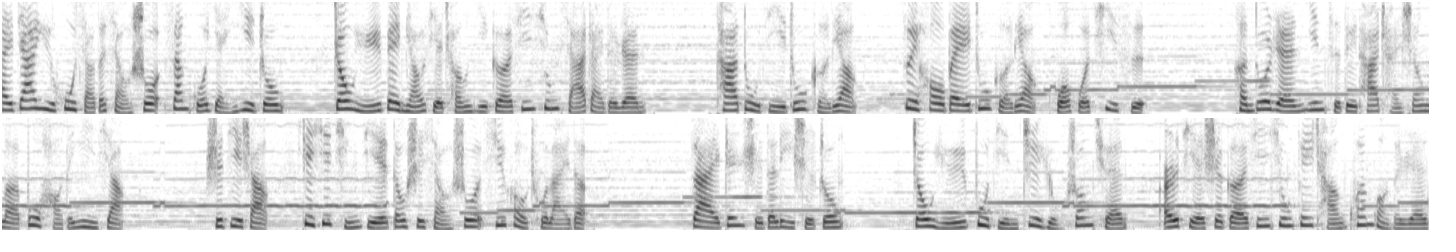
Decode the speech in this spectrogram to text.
在家喻户晓的小说《三国演义》中，周瑜被描写成一个心胸狭窄的人，他妒忌诸葛亮，最后被诸葛亮活活气死。很多人因此对他产生了不好的印象。实际上，这些情节都是小说虚构出来的。在真实的历史中，周瑜不仅智勇双全，而且是个心胸非常宽广的人。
